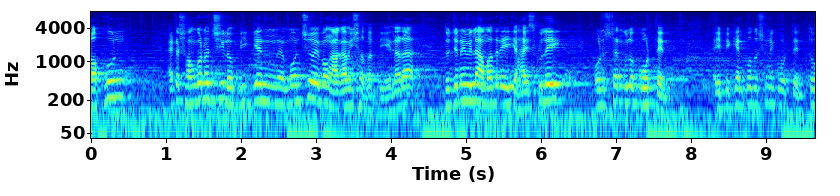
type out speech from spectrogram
তখন একটা সংগঠন ছিল বিজ্ঞান মঞ্চ এবং আগামী শতাব্দী। এনারা দুজনে মিলে আমাদের এই হাই স্কুলেই অনুষ্ঠানগুলো করতেন, এই বিজ্ঞান প্রদর্শনী করতেন। তো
